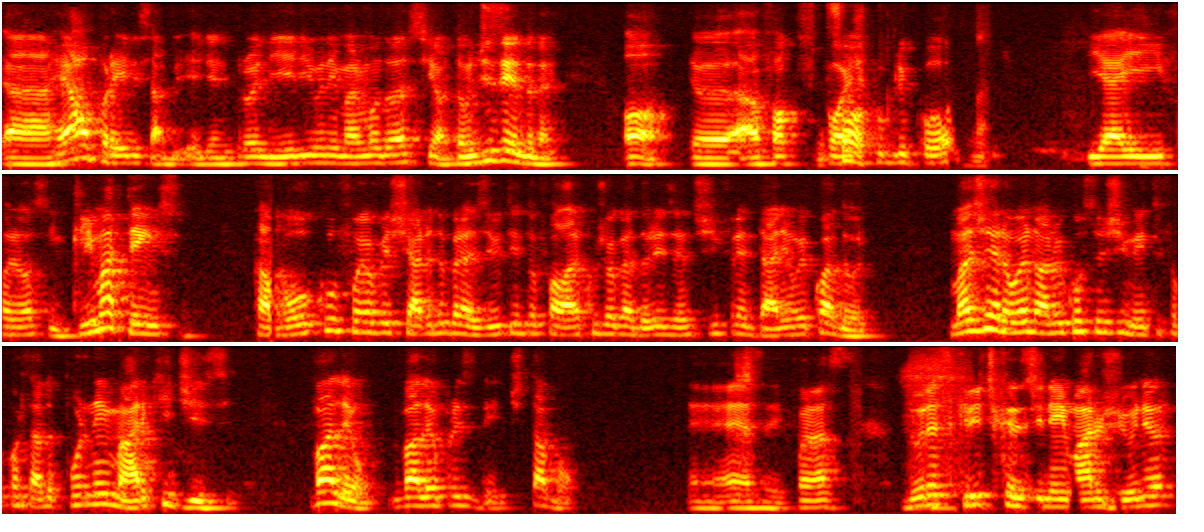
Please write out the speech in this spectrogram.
a real para ele, sabe? Ele entrou ali e o Neymar mandou assim, ó. Estão dizendo, né? Ó, a Fox Sports publicou e aí falou assim: clima tenso. Caboclo foi ao vestiário do Brasil e tentou falar com os jogadores antes de enfrentarem o Equador. Mas gerou enorme constrangimento e foi cortado por Neymar, que disse: Valeu, valeu, presidente, tá bom. É, foram as duras críticas de Neymar Júnior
